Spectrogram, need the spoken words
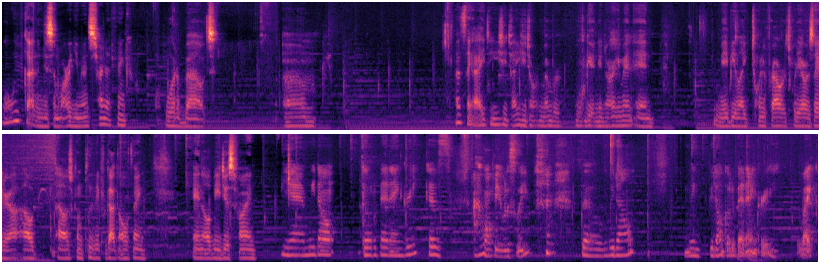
Well, we've gotten into some arguments. Trying to think, what about? Um, I'd say I usually, I usually don't remember. We'll get into an argument, and maybe like 24 hours, 40 hours later, I'll, I'll, completely forgot the whole thing, and I'll be just fine. Yeah, and we don't go to bed angry because I won't be able to sleep. so we don't we, we don't go to bed angry. Like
